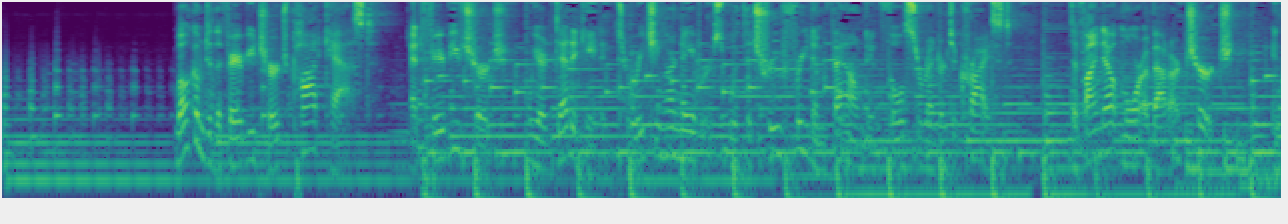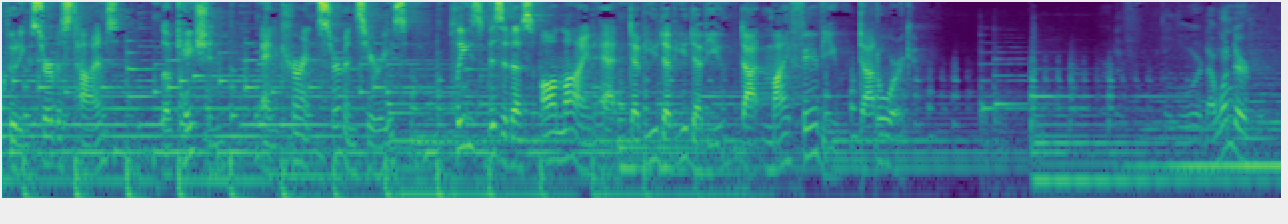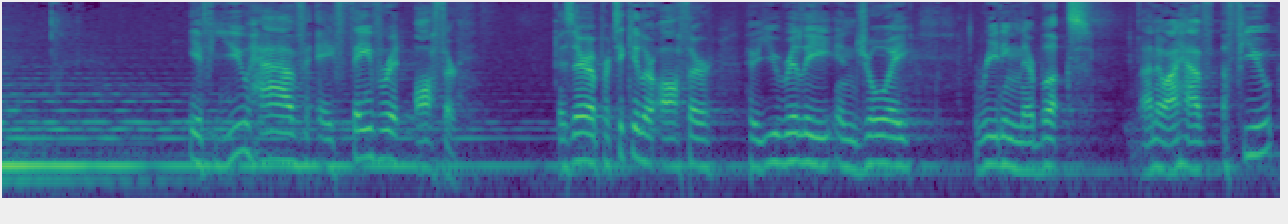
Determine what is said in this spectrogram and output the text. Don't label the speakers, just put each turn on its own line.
Welcome to the Fairview Church podcast. At Fairview Church, we are dedicated to reaching our neighbors with the true freedom found in full surrender to Christ. To find out more about our church, including service times, location, and current sermon series, please visit us online at www.myfairview.org.
the Lord. I wonder if you have a favorite author. Is there a particular author who you really enjoy reading their books? I know I have a few.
